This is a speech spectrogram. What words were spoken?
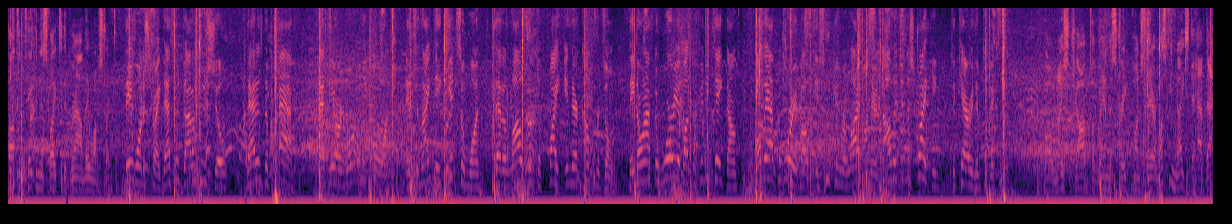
thoughts of taking this fight to the ground. They want to strike tonight. They want to strike. That's what got them to the show. That is the path that they are normally on. And tonight they get someone that allows them to fight in their comfort zone. They don't have to worry about defending takedowns. All they have to worry about is who can rely on their knowledge in the striking to carry them to victory. Oh, nice job to land the straight punch there. Must be nice to have that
